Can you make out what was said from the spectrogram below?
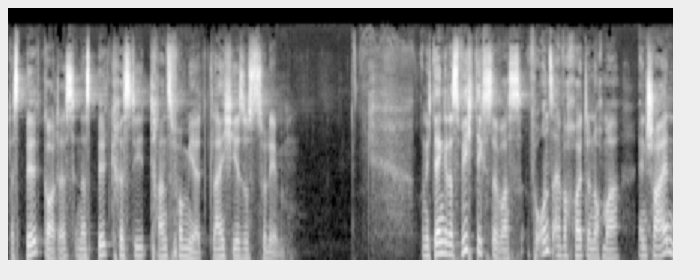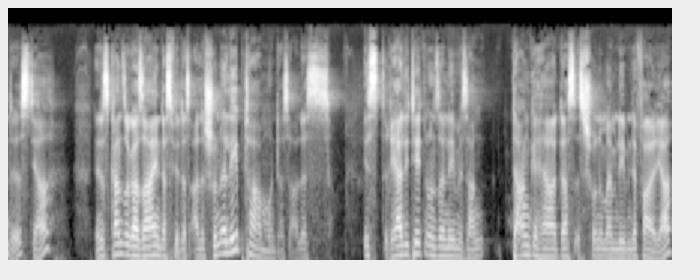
das Bild Gottes in das Bild Christi transformiert, gleich Jesus zu leben. Und ich denke, das Wichtigste, was für uns einfach heute nochmal entscheidend ist, ja, denn es kann sogar sein, dass wir das alles schon erlebt haben und das alles ist Realität in unserem Leben. Wir sagen, danke Herr, das ist schon in meinem Leben der Fall, ja?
